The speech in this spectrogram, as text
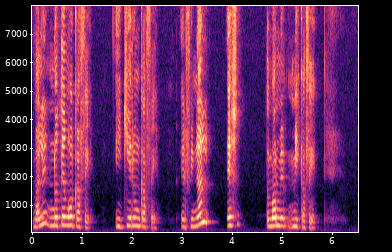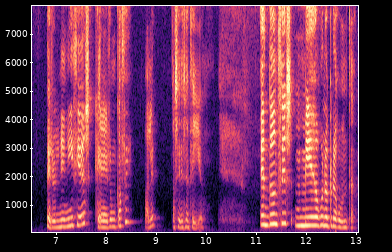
¿vale? No tengo café y quiero un café. El final es tomarme mi café. Pero el inicio es querer un café, ¿vale? Así de sencillo. Entonces me hago una pregunta.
